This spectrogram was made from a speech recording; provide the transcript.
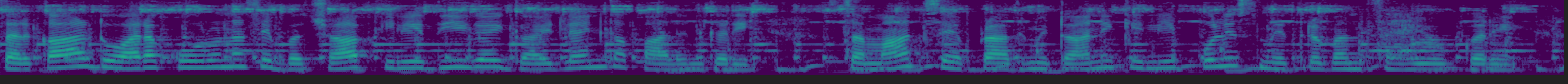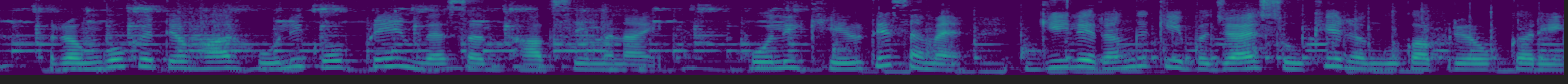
सरकार द्वारा कोरोना से बचाव के लिए दी गई गाइडलाइन का पालन करें। समाज से अपराध मिटाने के लिए पुलिस मित्र बन सहयोग करें। रंगों के त्योहार होली को प्रेम व सद्भाव से मनाएँ। होली खेलते समय गीले रंग के बजाय सूखे रंगों का प्रयोग करें।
